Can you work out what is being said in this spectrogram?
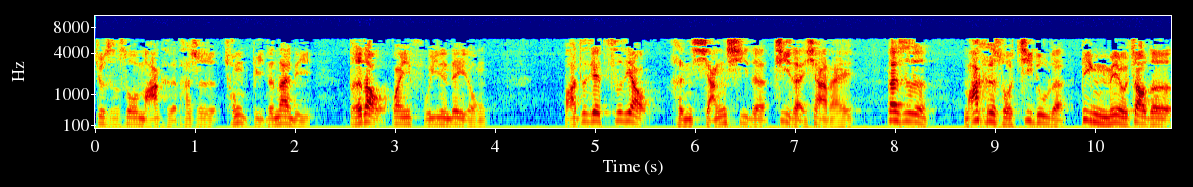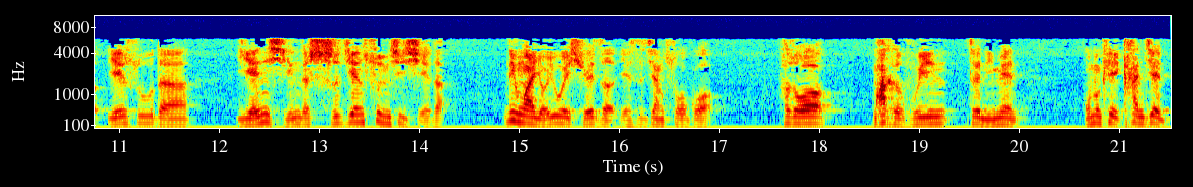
就是说马可他是从彼得那里得到关于福音的内容，把这些资料很详细的记载下来。但是马可所记录的，并没有照着耶稣的言行的时间顺序写的。另外有一位学者也是这样说过，他说马可福音这里面，我们可以看见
